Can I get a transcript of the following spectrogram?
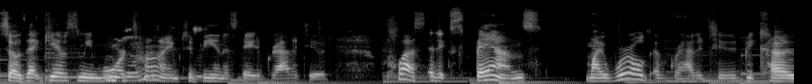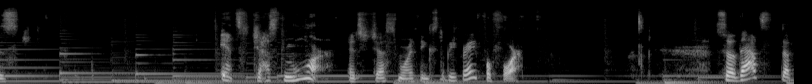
So that gives me more mm-hmm. time to be in a state of gratitude. Plus, it expands my world of gratitude because it's just more. It's just more things to be grateful for. So that's the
